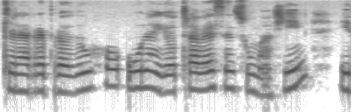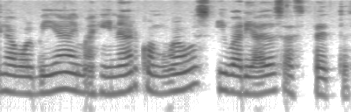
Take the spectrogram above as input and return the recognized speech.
que la reprodujo una y otra vez en su magín y la volvía a imaginar con nuevos y variados aspectos,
